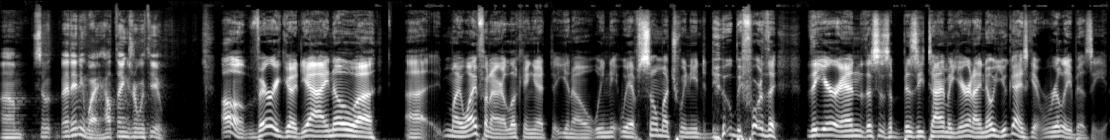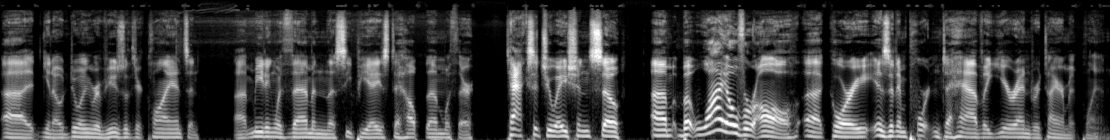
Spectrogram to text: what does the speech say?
Um, so, but anyway, how things are with you? Oh, very good. Yeah, I know. Uh, uh, my wife and I are looking at you know we need we have so much we need to do before the the year end. This is a busy time of year, and I know you guys get really busy. Uh, you know, doing reviews with your clients and uh, meeting with them and the CPAs to help them with their tax situations. So, um, but why overall, uh, Corey, is it important to have a year end retirement plan?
